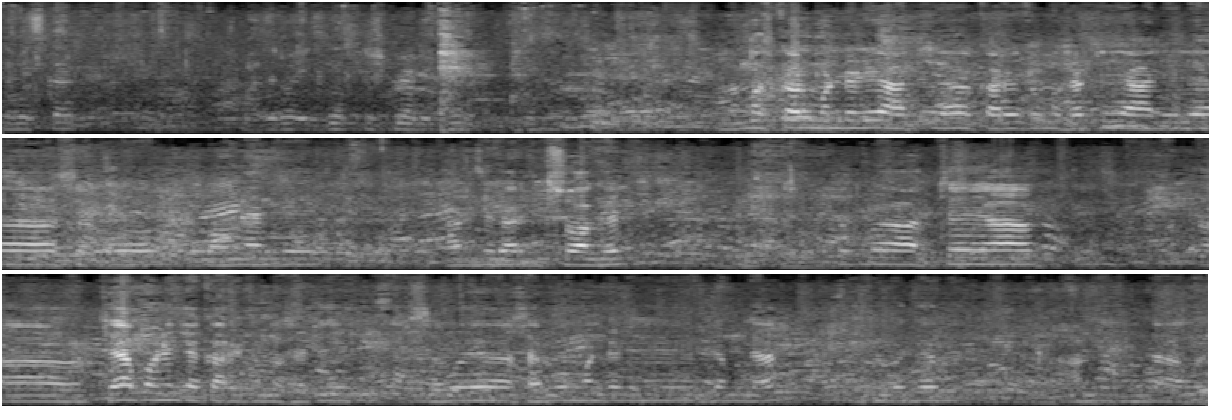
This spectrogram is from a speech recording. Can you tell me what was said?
नमस्कार. माझं नाव एकनाथ कृष्णा नमस्कार मंडळी आजच्या कार्यक्रमासाठी आलेल्या सर्व पाहुण्यांचे हार्दिक हार्दिक स्वागत. तर आजच्या या त्या पाण्याच्या कार्यक्रमासाठी सर्व सर्व मंडळी जमदार त्याबद्दल आम्ही तुमचा आभार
